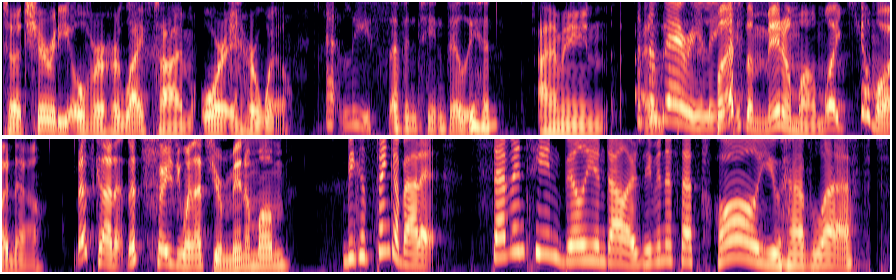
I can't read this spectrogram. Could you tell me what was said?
to charity over her lifetime or in her will. At least 17 billion. I mean, At I- the very least. but that's the minimum. Like, come on now. That's kind of that's crazy when that's your minimum. Because think about it. 17 billion dollars even if that's all you have left.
